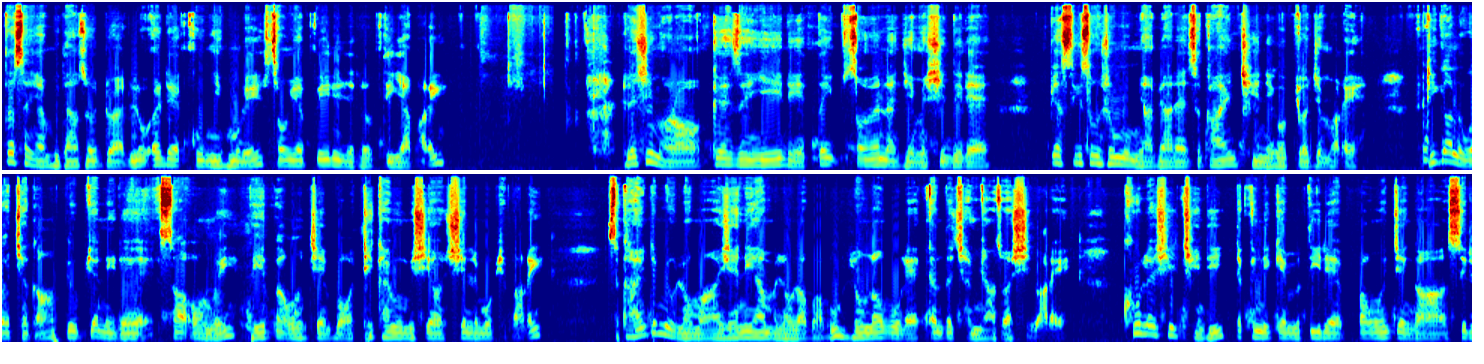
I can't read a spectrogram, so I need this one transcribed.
သက်ဆိုင်ရာမိသားစုအတွက်လိုအပ်တဲ့ကူညီမှုတွေဆောင်ရွက်ပေးနေတယ်လို့သိရပါတယ်။လက်ရှိမှာတော့ကယ်ဆယ်ရေးတွေသိပ်ဆောင်ရွက်နိုင်ခြင်းမရှိသေးတဲ့ပျက်စီးဆုံးရှုံးမှုများပြားတဲ့စကိုင်းခြေနေကိုပြောချင်ပါတယ်။ အဓိကလိုအပ်ချက်ကပြိုပြက်နေတဲ့စောက်အုံတွေဘေးပတ်ဝန်းကျင်ပေါ်ထိခိုက်မှုမရှိအောင်ရှင်းလင်းမှုဖြစ်ပါလေ။စကိုင်းတစ်မျိုးလုံးမှာရင်းနှီးရမလုံလောက်ပါဘူး။လုံလောက်ဖို့လည်းကန့်သက်ချက်များစွာရှိပါတယ်။ခုလက်ရှိချိန်ထိ technical မသိတဲ့ပတ်ဝန်းကျင်ကစေတ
